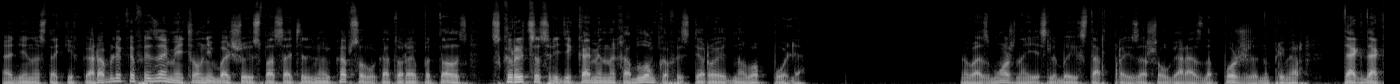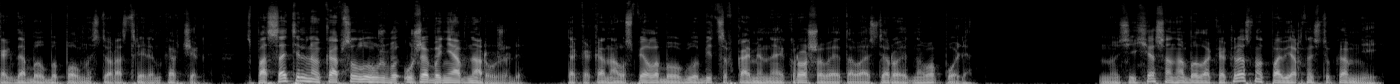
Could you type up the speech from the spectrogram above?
Один из таких корабликов и заметил небольшую спасательную капсулу, которая пыталась скрыться среди каменных обломков астероидного поля. Возможно, если бы их старт произошел гораздо позже, например, тогда, когда был бы полностью расстрелян ковчег, спасательную капсулу уже бы, уже бы не обнаружили, так как она успела бы углубиться в каменное крошево этого астероидного поля. Но сейчас она была как раз над поверхностью камней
